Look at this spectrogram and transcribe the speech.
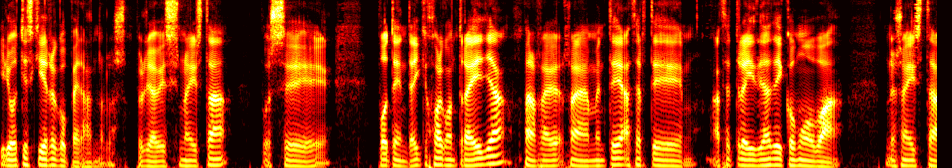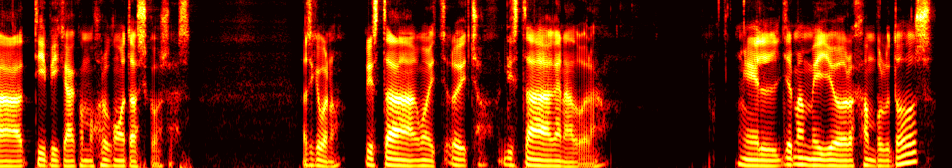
y luego tienes que ir recuperándolos. Pero ya ves, es una lista pues eh, potente. Hay que jugar contra ella para realmente hacerte, hacerte la idea de cómo va. No es una lista típica, como mejor con otras cosas. Así que bueno, lista, como he dicho, lo he dicho, lista ganadora. El German Major Hamburg 2,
